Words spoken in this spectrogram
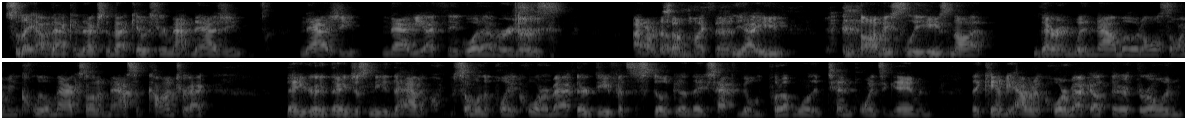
So they have that connection, that chemistry. Matt Nagy, Nagy, Nagy, I think, whatever it is. I don't know. Something like that. Yeah, he obviously he's not they're in win now mode also. I mean, Khalil Mack's on a massive contract they they just need to have a, someone to play quarterback. Their defense is still good. They just have to be able to put up more than ten points a game, and they can't be having a quarterback out there throwing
